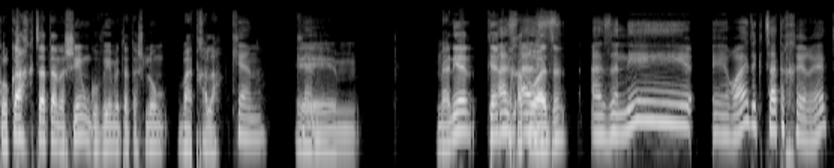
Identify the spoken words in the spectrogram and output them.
שכל כך קצת אנשים גובים את התשלום בהתחלה. כן. כן. אה, מעניין, כן, אז- איך את רואה את אז- זה? אז אני אה, רואה את זה קצת אחרת.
